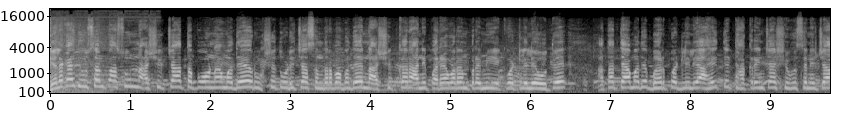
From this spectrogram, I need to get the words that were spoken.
गेल्या काही दिवसांपासून नाशिकच्या तपोवनामध्ये वृक्षतोडीच्या संदर्भामध्ये नाशिककर आणि पर्यावरणप्रेमी एकवटलेले होते. आता त्यामध्ये भर पडलेली आहे. ते ठाकरेंच्या शिवसेनेच्या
